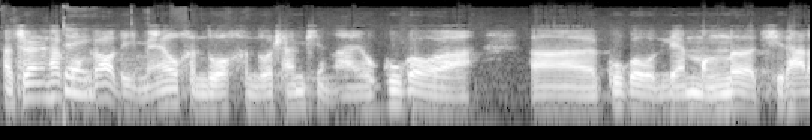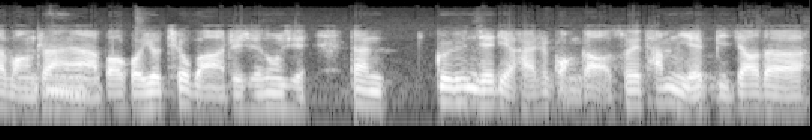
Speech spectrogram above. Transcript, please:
啊，虽然它广告里面有很多很多产品啊，有 Google 啊，啊，Google 联盟的其他的网站啊，包括 YouTube 啊这些东西，但归根结底还是广告，所以他们也比较的。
